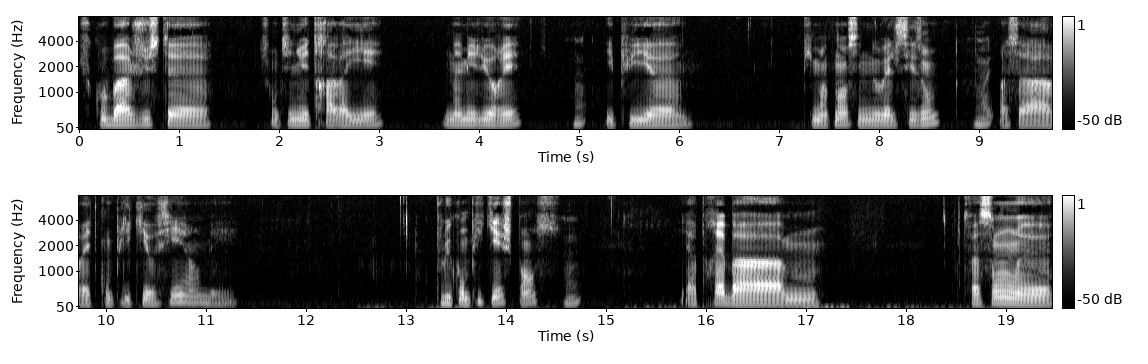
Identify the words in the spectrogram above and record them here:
Du coup, bah, juste. euh, je continue de travailler, de m'améliorer. Et puis. euh, puis maintenant, c'est une nouvelle saison. Ouais. Bah, ça va être compliqué aussi, hein, mais plus compliqué, je pense. Et après, bah, hum, de toute façon, euh,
